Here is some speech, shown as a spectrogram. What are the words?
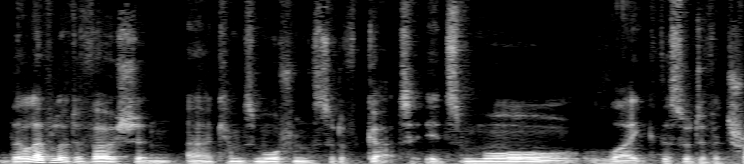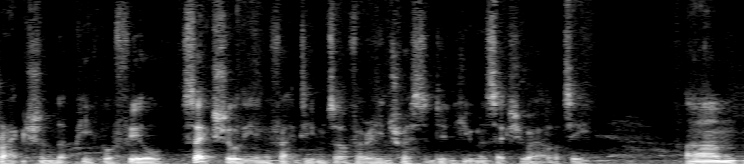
the level of devotion uh, comes more from the sort of gut. It's more like the sort of attraction that people feel sexually. In fact, demons are very interested in human sexuality. Um,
